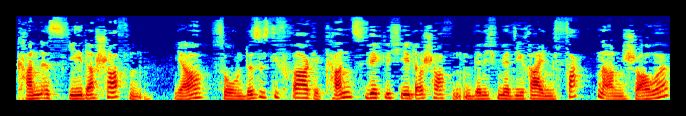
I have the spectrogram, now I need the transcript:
kann es jeder schaffen. Ja, so, und das ist die Frage, kann es wirklich jeder schaffen? Und wenn ich mir die reinen Fakten anschaue,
